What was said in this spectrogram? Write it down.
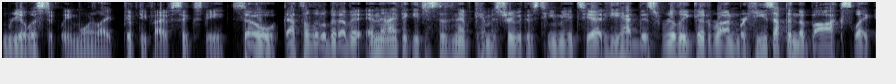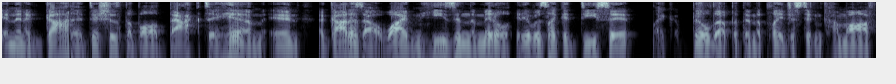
realistically more like 55, 60. So that's a little bit of it. And then I think he just doesn't have chemistry with his teammates yet. He had this really good run where he's up in the box, like, and then Agada dishes the ball back to him and Agada's out wide and he's in the middle. And it was like a deep decent like build up, but then the play just didn't come off.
